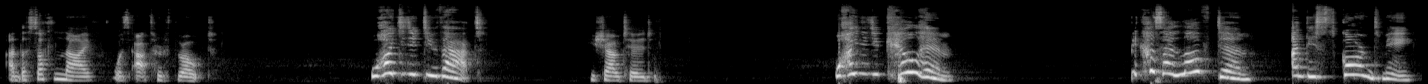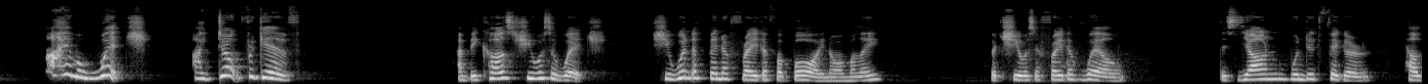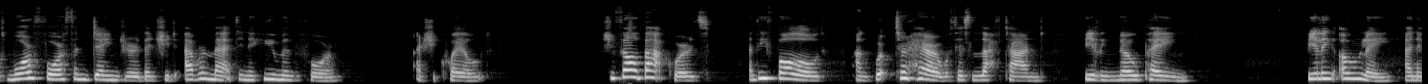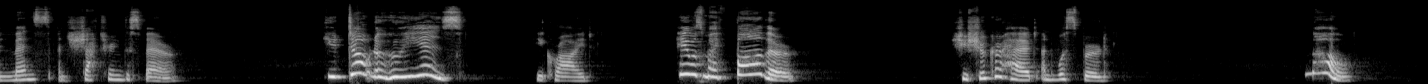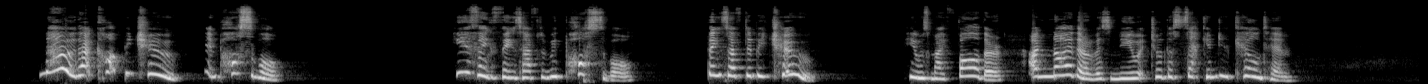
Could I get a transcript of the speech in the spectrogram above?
and the subtle knife was at her throat. Why did you do that? he shouted. Why did you kill him? Because I loved him, and he scorned me. I am a witch. I don't forgive. And because she was a witch, she wouldn't have been afraid of a boy normally. But she was afraid of Will. This young, wounded figure held more force and danger than she'd ever met in a human before, and she quailed. She fell backwards, and he followed and gripped her hair with his left hand, feeling no pain, feeling only an immense and shattering despair. You don't know who he is, he cried. He was my father. She shook her head and whispered, No, no, that can't be true. Impossible. You think things have to be possible. Things have to be true. He was my father, and neither of us knew it till the second you killed him.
